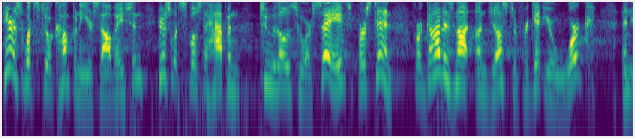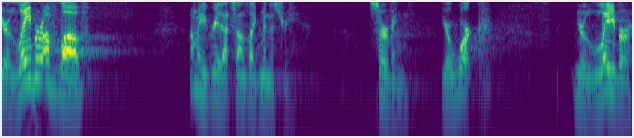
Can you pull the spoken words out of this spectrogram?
Here's what's to accompany your salvation. Here's what's supposed to happen to those who are saved. Verse 10 For God is not unjust to forget your work and your labor of love. How many agree that sounds like ministry? Serving, your work, your labor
